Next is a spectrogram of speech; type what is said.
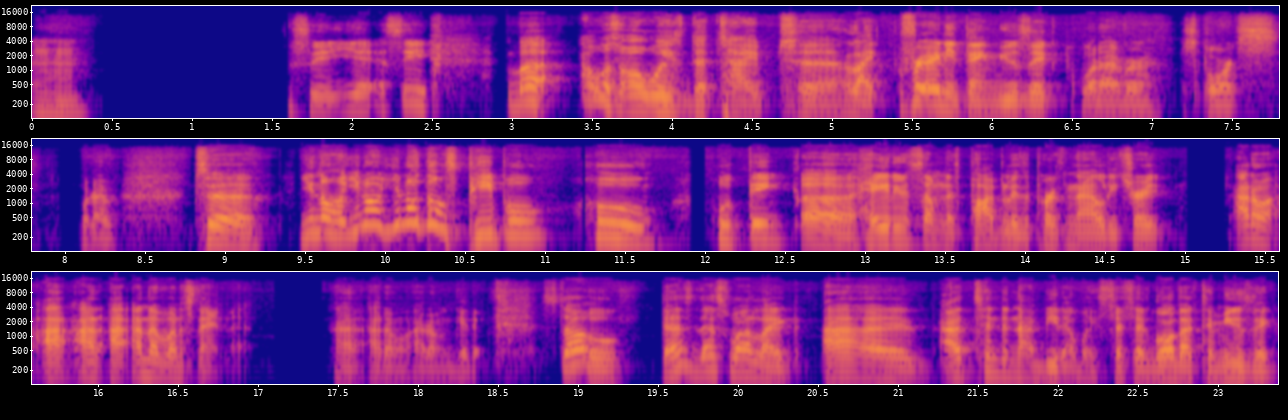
Mm-hmm. See, yeah, see, but I was always the type to like for anything, music, whatever, sports, whatever, to you know, you know, you know those people who who think uh hating something that's popular is a personality trait. I don't, I, I, I never understand that. I, I don't, I don't get it. So that's that's why like I I tend to not be that way. Such as going back to music,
